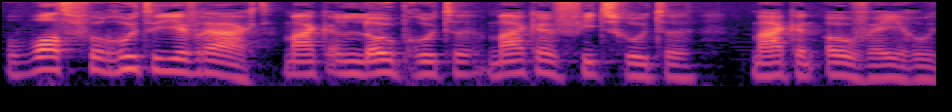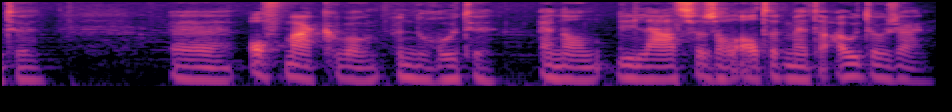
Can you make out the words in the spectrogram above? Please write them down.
wat voor route je vraagt. Maak een looproute, maak een fietsroute, maak een OV-route. Uh, of maak gewoon een route. En dan die laatste zal altijd met de auto zijn.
